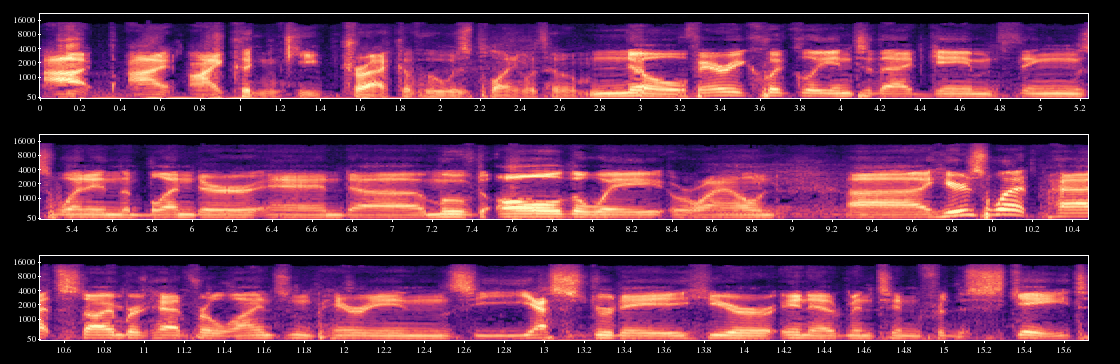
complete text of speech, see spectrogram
I, I I couldn't keep track of who was playing with whom. No, very quickly into that game, things went in the blender and uh, moved all the way around. Uh, here's what Pat Steinberg had for lines and pairings yesterday here in Edmonton for the skate.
